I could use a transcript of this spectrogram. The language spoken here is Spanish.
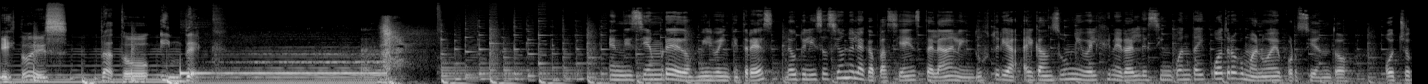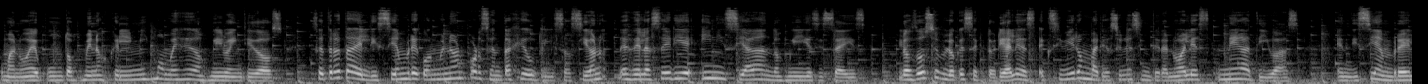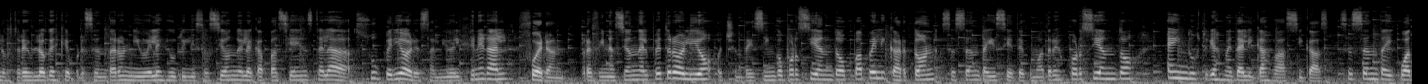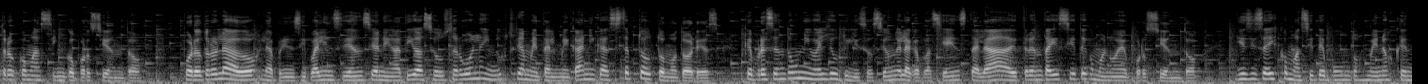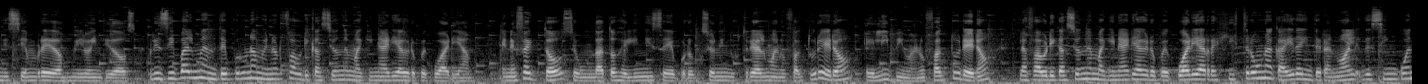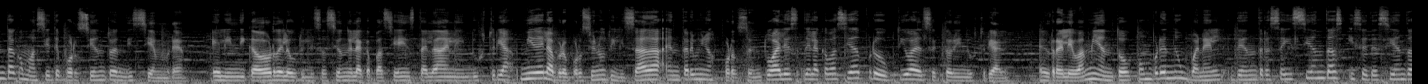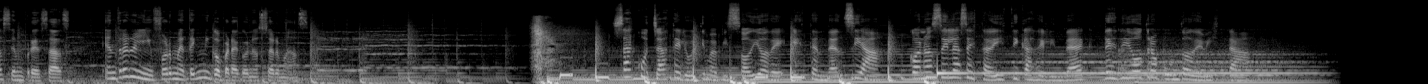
Esto es Dato INDEC. En diciembre de 2023, la utilización de la capacidad instalada en la industria alcanzó un nivel general de 54,9%, 8,9 puntos menos que en el mismo mes de 2022. Se trata del diciembre con menor porcentaje de utilización desde la serie iniciada en 2016. Los 12 bloques sectoriales exhibieron variaciones interanuales negativas. En diciembre, los tres bloques que presentaron niveles de utilización de la capacidad instalada superiores al nivel general fueron refinación del petróleo, 85%, papel y cartón, 67,3% e industrias metálicas básicas, 64,5%. Por otro lado, la principal incidencia negativa se observó en la industria metalmecánica excepto automotores, que presentó un nivel de utilización de la capacidad instalada de 37,9%, 16,7 puntos menos que en diciembre de 2022, principalmente por una menor fabricación de maquinaria agropecuaria. En efecto, según datos del Índice de Producción Industrial Manufacturero, el IPI manufacturero, la fabricación de maquinaria agropecuaria registró una caída interanual de 50,7% en diciembre. El indicador de la utilización de la capacidad instalada en la industria mide la proporción utilizada en términos porcentuales de la capacidad productiva del sector industrial. El relevamiento comprende un panel de entre 600 y 700 empresas. Entra en el informe técnico para conocer más. ¿Ya escuchaste el último episodio de Es Tendencia? Conoce las estadísticas del INDEC desde otro punto de vista.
